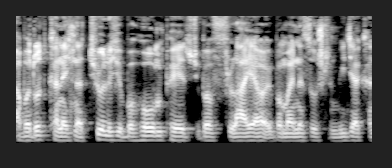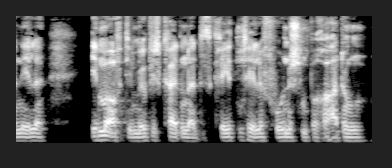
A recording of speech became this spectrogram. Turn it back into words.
Aber dort kann ich natürlich über Homepage, über Flyer, über meine Social Media Kanäle immer auf die Möglichkeit einer diskreten telefonischen Beratung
